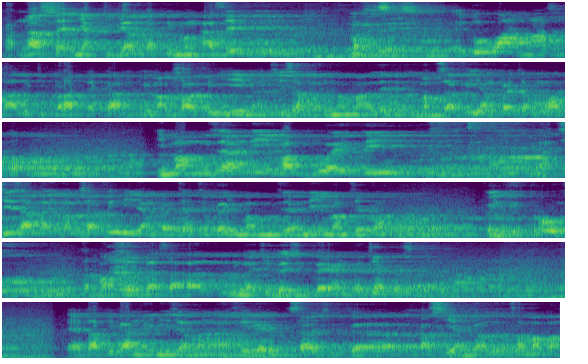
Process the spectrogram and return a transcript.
Karena syekhnya diam tapi mengasih mengasih. Itu lama sekali dipraktekkan. Imam Syafi'i ngaji sama Imam Malik, Imam Syafi'i yang baca muatok. Imam Muzani, Imam Buaiti ngaji sama Imam Syafi'i yang baca juga Imam Muzani, Imam siapa? Buaiti terus termasuk bahasa hal dulu ngaji bahasa yang baca bahasa hal. Ya, tapi karena ini zaman akhir, saya juga kasihan kalau sama Pak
